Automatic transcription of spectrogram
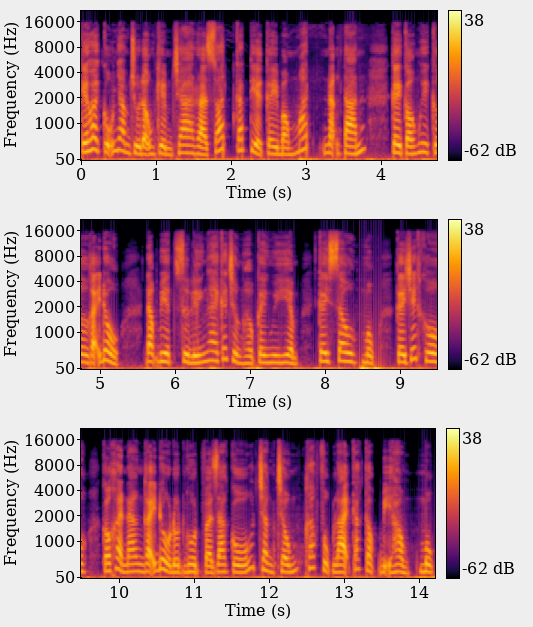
Kế hoạch cũng nhằm chủ động kiểm tra, rà soát, cắt tỉa cây bóng mát, nặng tán, cây có nguy cơ gãy đổ, đặc biệt xử lý ngay các trường hợp cây nguy hiểm, cây sâu, mục, cây chết khô có khả năng gãy đổ đột ngột và gia cố, chẳng chống, khắc phục lại các cọc bị hỏng, mục.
